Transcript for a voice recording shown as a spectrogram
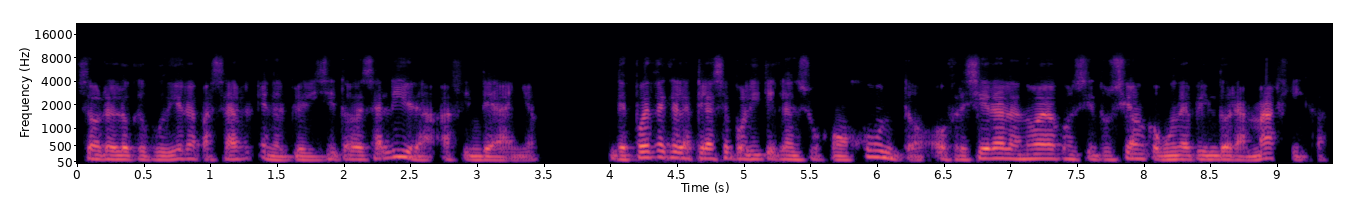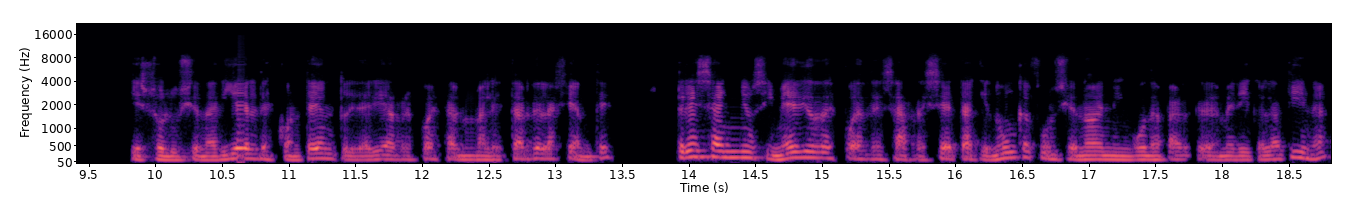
sobre lo que pudiera pasar en el plebiscito de salida a fin de año. Después de que la clase política en su conjunto ofreciera la nueva constitución como una píldora mágica que solucionaría el descontento y daría respuesta al malestar de la gente, tres años y medio después de esa receta que nunca funcionó en ninguna parte de América Latina,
